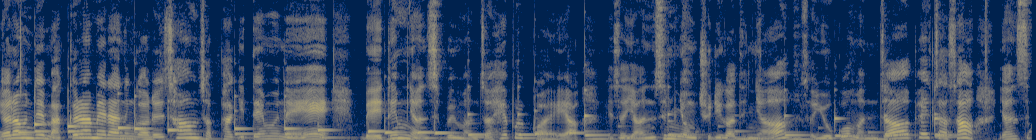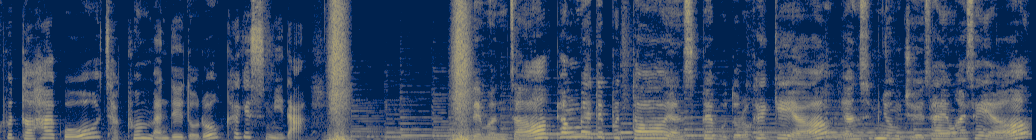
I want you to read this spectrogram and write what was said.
여러분들 마크라메라는 거를 처음 접하기 때문에 매듭 연습을 먼저 해볼 거예요. 그래서 연습용 줄이거든요. 그래서 요거 먼저 펼쳐서 연습부터 하고 작품 만들도록 하겠습니다. 네, 먼저 평매듭부터 연습해 보도록 할게요. 연습용 줄 사용하세요.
